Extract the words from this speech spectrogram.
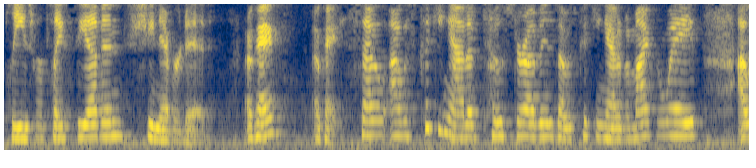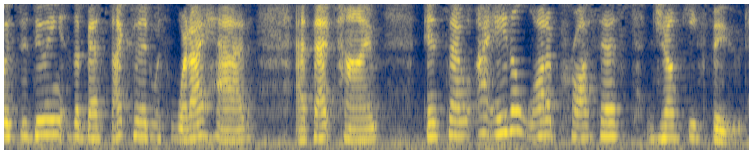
please replace the oven. She never did. Okay? Okay, so I was cooking out of toaster ovens. I was cooking out of a microwave. I was doing the best I could with what I had at that time. And so I ate a lot of processed, junky food.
